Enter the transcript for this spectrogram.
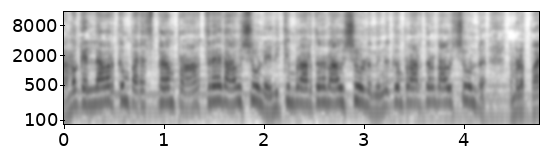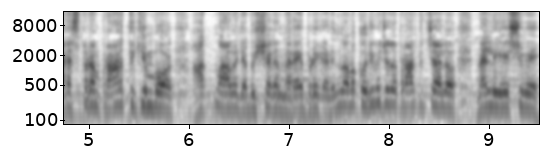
നമുക്കെല്ലാവർക്കും പരസ്പരം പ്രാർത്ഥനയുടെ ആവശ്യമുണ്ട്. എനിക്കും പ്രാർത്ഥനയുടെ ആവശ്യമുണ്ട്. നിങ്ങൾക്കും പ്രാർത്ഥനയുടെ ആവശ്യമുണ്ട്. നമ്മൾ പരസ്പരം പ്രാർത്ഥിക്കുമ്പോൾ ആത്മാവിന്റെ അഭിഷേകം നിറയപ്പെടുകയാണ്. ഇന്ന് നമുക്ക് ഒരുമിച്ച് ഒന്ന് പ്രാർത്ഥിച്ചാലോ? നല്ല യേശുവെ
